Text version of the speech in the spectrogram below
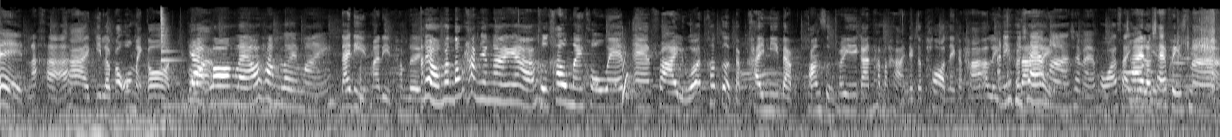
based นะคะ ใช่กินแล้วก็ oh my god อยากลองแล้วทำเลยไหม ได้ดิมาดิทำเลย เดี๋ยวมันต้องทำยังไงอะ คือเข้าไมโครเวฟ air fry หรือว่าถ้าเกิดแบบใครมีแบบความสุนทรีย์ในการทำอาหาร อยากจะทอดในกระทะอะไรย่าอันงนี้เงี้ยคือก็แช่ได้มาใช่ไหมเพราะว่าใช่เย็นเราแช่ freeze มาอะ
